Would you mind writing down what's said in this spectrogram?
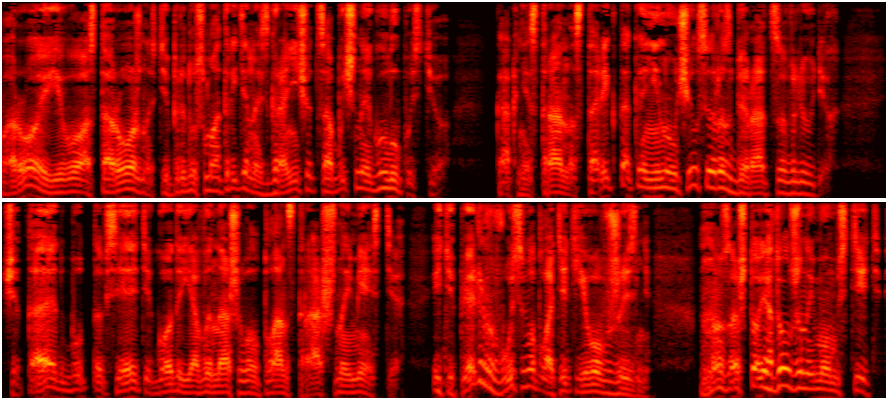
Порой его осторожность и предусмотрительность граничат с обычной глупостью. Как ни странно, старик так и не научился разбираться в людях. Считает, будто все эти годы я вынашивал план страшной мести, и теперь рвусь воплотить его в жизнь. Но за что я должен ему мстить?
